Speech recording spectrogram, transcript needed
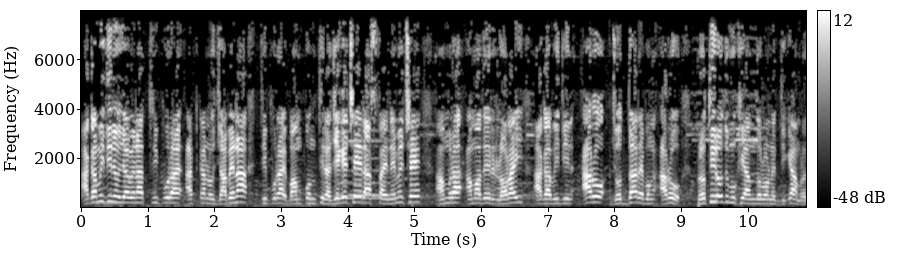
আগামী দিনেও যাবে না, ত্রিপুরায় আটকানো যাবে না। ত্রিপুরায় বামপন্থীরা জেগেছে, রাস্তায় নেমেছে। আমরা আমাদের লড়াই আগামী দিন আরও জোরদার এবং আরও প্রতিরোধমুখী আন্দোলনের দিকে আমরা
